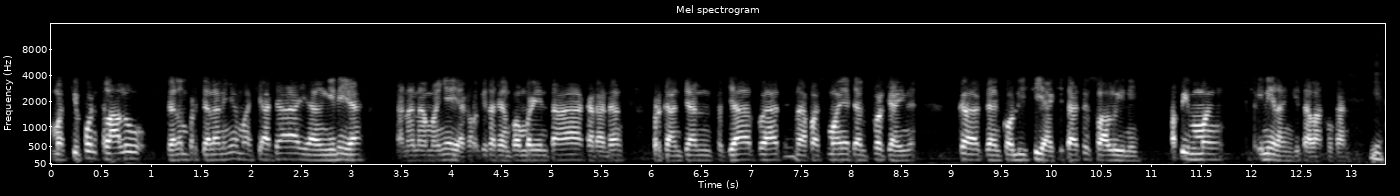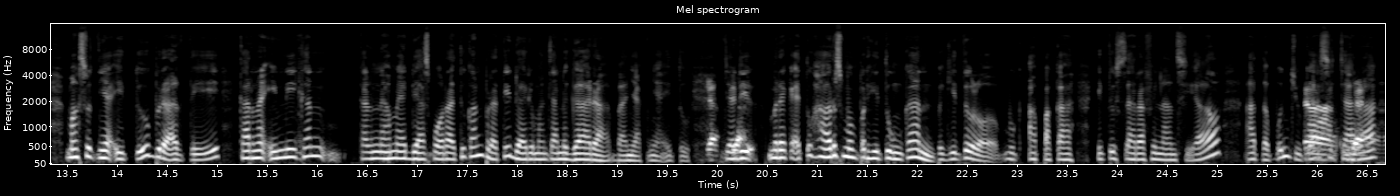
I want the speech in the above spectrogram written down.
Meskipun selalu dalam perjalanannya masih ada yang ini ya, karena namanya ya kalau kita dengan pemerintah kadang-kadang pergantian pejabat dan apa semuanya dan pergantian ke dan kondisi ya kita itu selalu ini. Tapi memang inilah yang kita lakukan. Ya, maksudnya itu berarti karena ini kan karena namanya diaspora itu kan berarti dari mancanegara banyaknya itu. Ya, Jadi mereka itu harus memperhitungkan begitu loh, apakah itu secara finansial ataupun juga Ya, secara ya.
